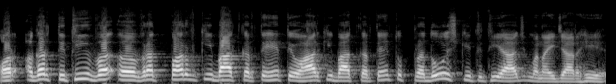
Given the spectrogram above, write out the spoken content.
और अगर तिथि व्रत पर्व की बात करते हैं, त्यौहार की बात करते हैं तो प्रदोष की तिथि आज मनाई जा रही है।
